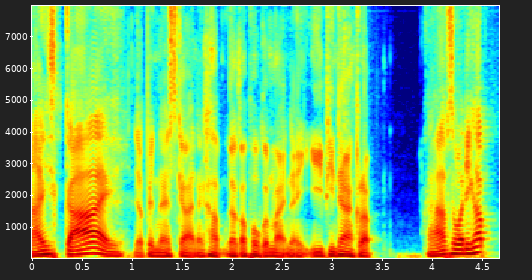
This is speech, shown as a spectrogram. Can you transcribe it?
nice guy อย่าเป็น nice guy นะครับ แล้วก็พบกันใหม่ใน EP หน้าครับ ครับ สวัสดีครับ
